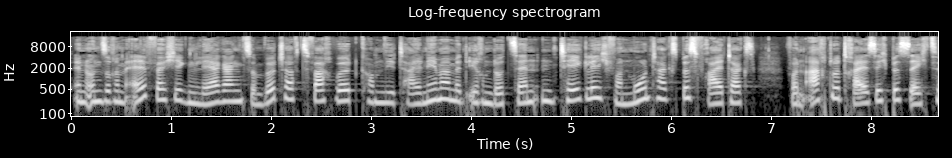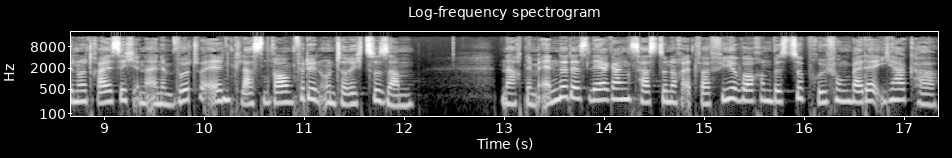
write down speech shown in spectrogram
In unserem elfwöchigen Lehrgang zum Wirtschaftsfachwirt kommen die Teilnehmer mit ihren Dozenten täglich von montags bis freitags von 8.30 Uhr bis 16.30 Uhr in einem virtuellen Klassenraum für den Unterricht zusammen. Nach dem Ende des Lehrgangs hast du noch etwa vier Wochen bis zur Prüfung bei der IHK.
